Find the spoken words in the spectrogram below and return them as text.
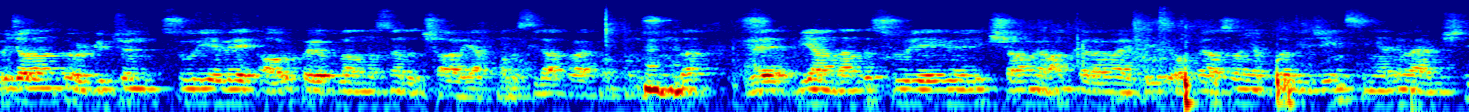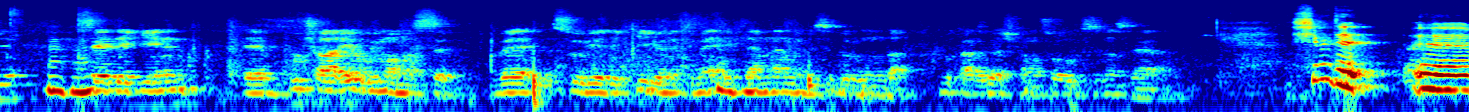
Öcalan örgütün Suriye ve Avrupa yapılanmasına da çağrı yapmalı silah bırakma konusunda. Ve bir yandan da Suriye'ye yönelik Şam ve Ankara merkezi operasyon yapılabileceğini sinyalini vermişti. SDG'nin e, bu çağrıya uymaması ve Suriye'deki yönetime eklemlenmemesi durumunda bu tarz bir açıklaması oldu. Siz nasıl değerlendiriyorsunuz? Şimdi e,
